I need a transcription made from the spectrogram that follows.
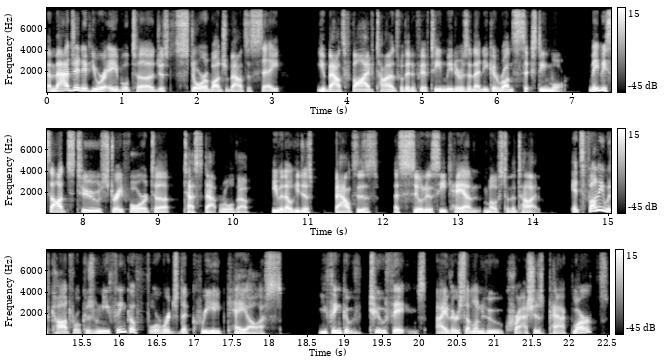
imagine if you were able to just store a bunch of bounces, say you bounce five times within 15 meters, and then you can run 60 more. Maybe Saad's too straightforward to test that rule, though, even though he just bounces as soon as he can most of the time. It's funny with Cottrell because when you think of forwards that create chaos, you think of two things either someone who crashes pack marks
